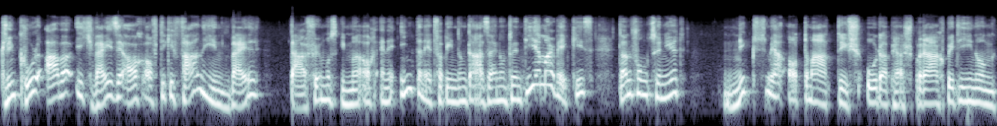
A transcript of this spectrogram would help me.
Klingt cool, aber ich weise auch auf die Gefahren hin, weil dafür muss immer auch eine Internetverbindung da sein. Und wenn die einmal weg ist, dann funktioniert nichts mehr automatisch oder per Sprachbedienung.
